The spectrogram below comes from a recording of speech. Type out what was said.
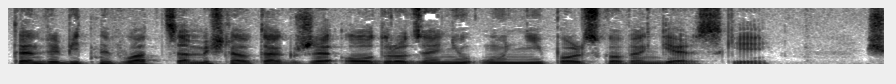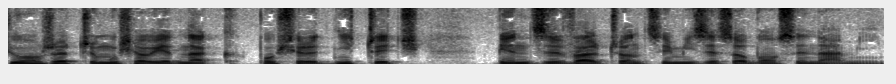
Ten wybitny władca myślał także o odrodzeniu Unii Polsko-Węgierskiej. Siłą rzeczy musiał jednak pośredniczyć między walczącymi ze sobą synami.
